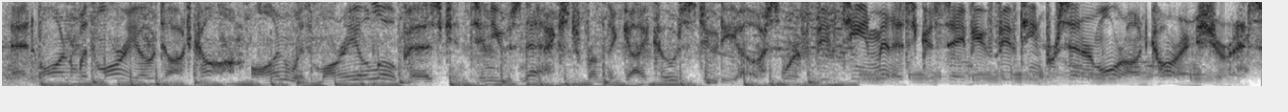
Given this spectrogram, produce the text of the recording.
at OnWithMario.com. On with Mario Lopez continues next from the Geico Studios, where 15 minutes could save you 15% or more on car insurance.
